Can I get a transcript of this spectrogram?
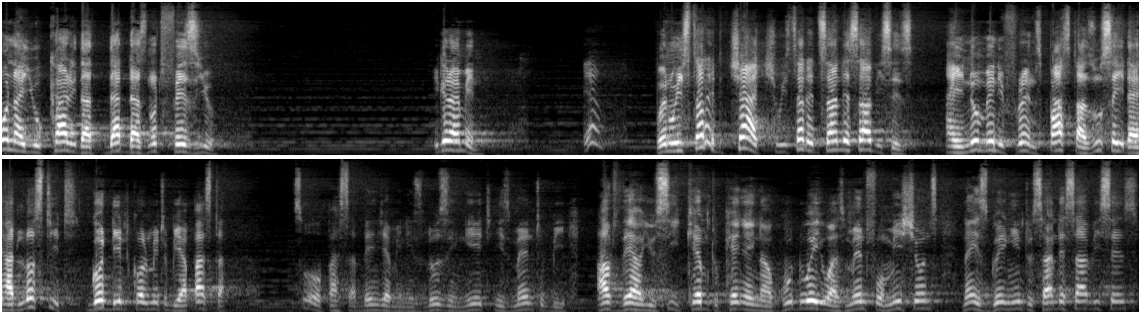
honor you carry that that does not faze you. You get what I mean? Yeah. When we started church, we started Sunday services. I know many friends, pastors, who said I had lost it. God didn't call me to be a pastor. So Pastor Benjamin is losing it. He's meant to be out there. You see, he came to Kenya in a good way. He was meant for missions. Now he's going into Sunday services.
